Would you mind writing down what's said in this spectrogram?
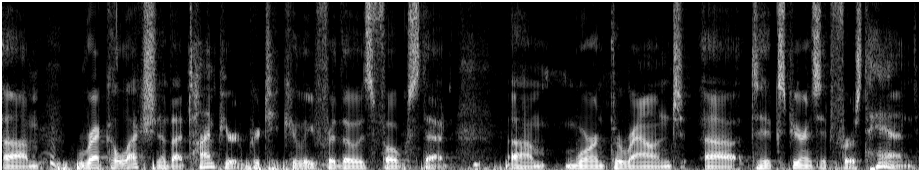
um, recollection of that time period, particularly for those folks that um, weren't around uh, to experience it firsthand.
